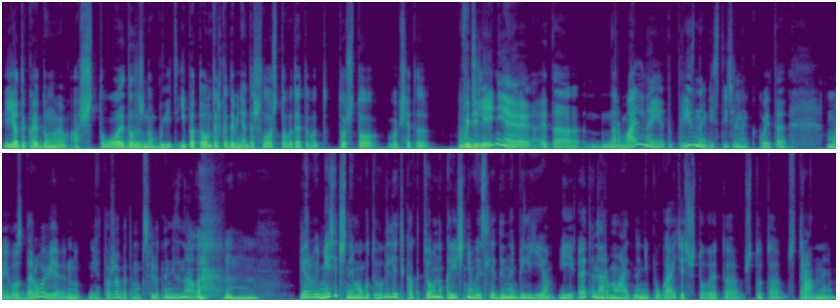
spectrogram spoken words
И я такая думаю, а что должно быть? И потом только до меня дошло, что вот это вот то, что вообще-то выделение, это нормально, и это признак действительно какой-то моего здоровья. Ну, я тоже об этом абсолютно не знала. Первые месячные могут выглядеть как темно-коричневые следы на белье, и это нормально. Не пугайтесь, что это что-то странное.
